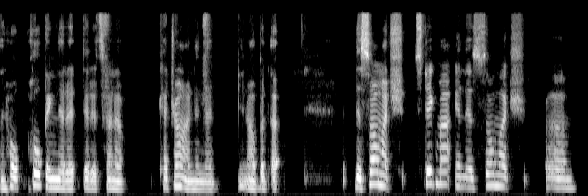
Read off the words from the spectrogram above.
and hope hoping that it that it's going to catch on and then you know but uh, there's so much stigma and there's so much um,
